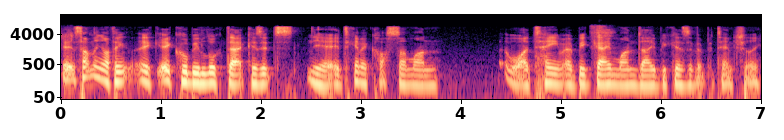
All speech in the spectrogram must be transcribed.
it's something I think it, it could be looked at because it's yeah, it's going to cost someone, well, a team a big game one day because of it potentially.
